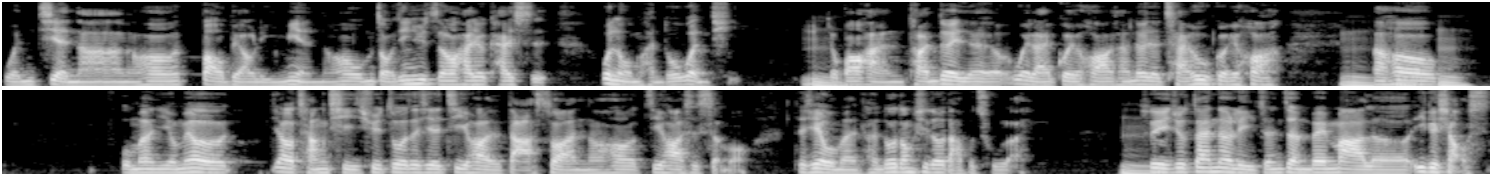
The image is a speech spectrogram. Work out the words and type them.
文件啊，然后报表里面。然后我们走进去之后，他就开始问了我们很多问题，嗯，就包含团队的未来规划、团队的财务规划，嗯，然后嗯，我们有没有？要长期去做这些计划的打算，然后计划是什么？这些我们很多东西都答不出来，嗯，所以就在那里整整被骂了一个小时，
